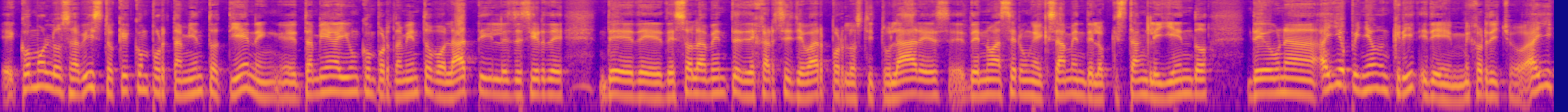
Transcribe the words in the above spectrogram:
Eh, ¿Cómo los ha visto? ¿Qué comportamiento tienen? también hay un comportamiento volátil, es decir, de, de, de, de solamente dejarse llevar por los titulares, de no hacer un examen de lo que están leyendo, de una... Hay opinión, de, mejor dicho, ¿Hay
